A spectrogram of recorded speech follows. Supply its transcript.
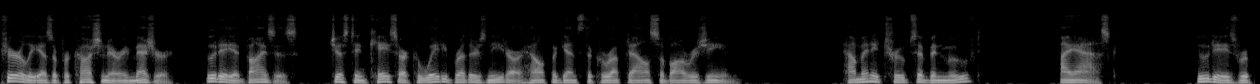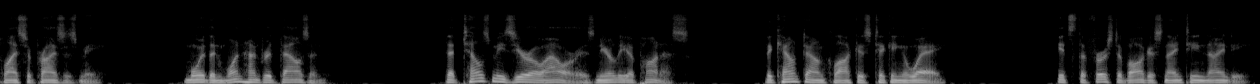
Purely as a precautionary measure, Uday advises, just in case our Kuwaiti brothers need our help against the corrupt Al Sabah regime. How many troops have been moved? I ask. Uday's reply surprises me. More than 100,000. That tells me zero hour is nearly upon us. The countdown clock is ticking away. It's the 1st of August 1990.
